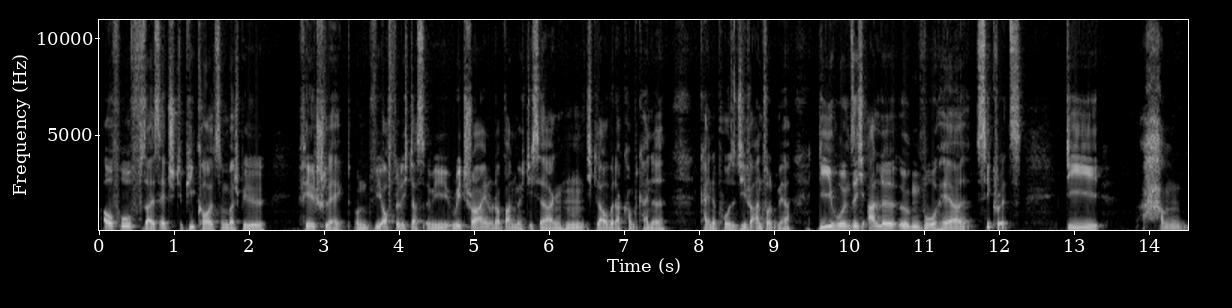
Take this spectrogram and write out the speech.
Aufruf, sei es HTTP-Call zum Beispiel, fehlschlägt. Und wie oft will ich das irgendwie retryen oder wann möchte ich sagen, hm, ich glaube, da kommt keine keine positive Antwort mehr. Die holen sich alle irgendwoher Secrets. Die haben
